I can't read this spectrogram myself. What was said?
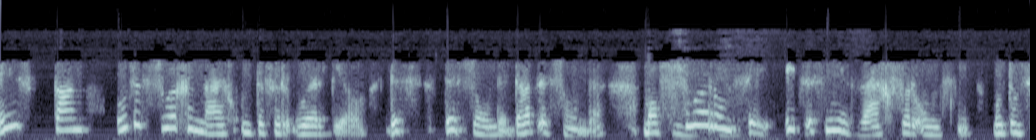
mens kan ons is so geneig om te veroordeel. Dis dis sonde dat is sonde. Maar ja. voor ons sê iets is nie reg vir ons nie moet ons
